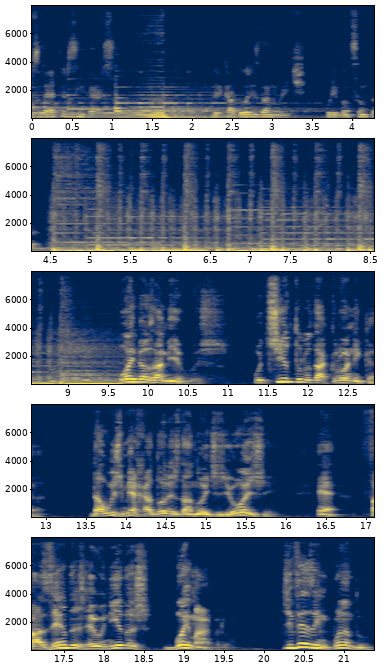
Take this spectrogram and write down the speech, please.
Newsletters Inversa. Mercadores da Noite, por Ivan Santana. Oi, meus amigos. O título da crônica da Os Mercadores da Noite de hoje é Fazendas Reunidas Boi Magro. De vez em quando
